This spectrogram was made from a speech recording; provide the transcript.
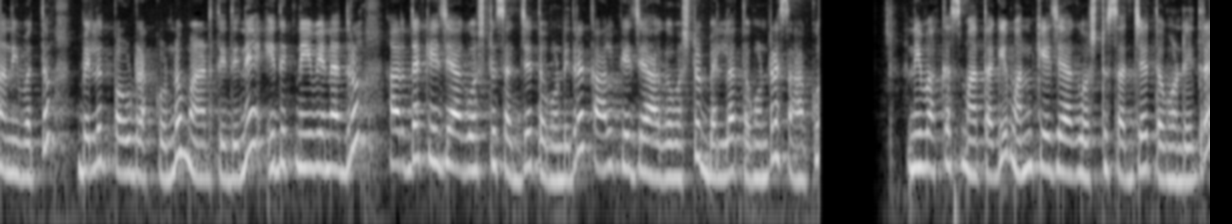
ನಾನು ಇವತ್ತು ಬೆಲ್ಲದ ಪೌಡ್ರ್ ಹಾಕ್ಕೊಂಡು ಮಾಡ್ತಿದ್ದೀನಿ. ಇದಕ್ಕೆ ನೀವೇನಾದರೂ ಅರ್ಧ ಕೆ ಜಿ ಆಗುವಷ್ಟು ಸಜ್ಜೆ ತೊಗೊಂಡಿದ್ರೆ, ಕಾಲು ಕೆ ಜಿ ಆಗುವಷ್ಟು ಬೆಲ್ಲ ತೊಗೊಂಡ್ರೆ ಸಾಕು. ನೀವು ಅಕಸ್ಮಾತಾಗಿ ಒಂದು ಕೆ ಜಿ ಆಗುವಷ್ಟು ಸಜ್ಜೆ ತೊಗೊಂಡಿದ್ರೆ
